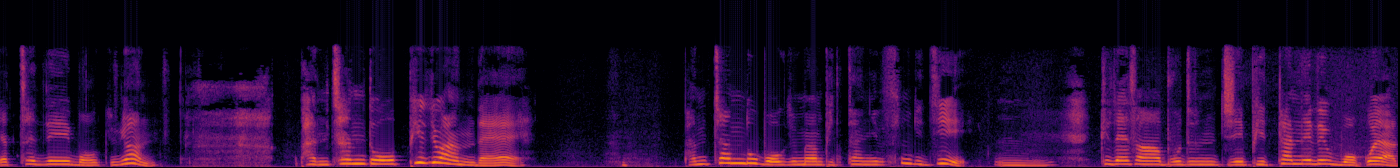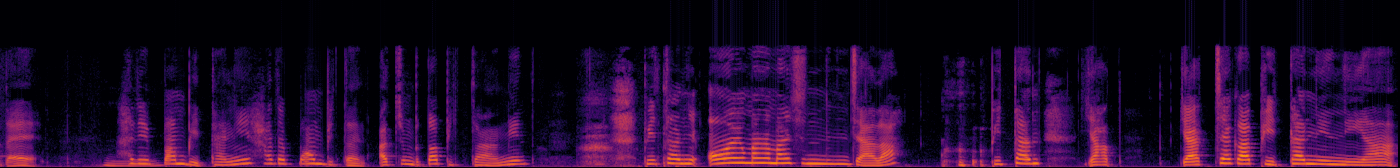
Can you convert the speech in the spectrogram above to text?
야채를 먹으면 반찬도 필요한데 반찬도 먹으면 비타민 생기지. 응. 그래서 뭐든지 비타민을 먹어야 돼. 음. 하룻밤 비타민, 하룻밤 비타민. 아침부터 비타민. 비타민 얼마나 맛있는지 알아? 비타민, 야, 야채가 비타민이야.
